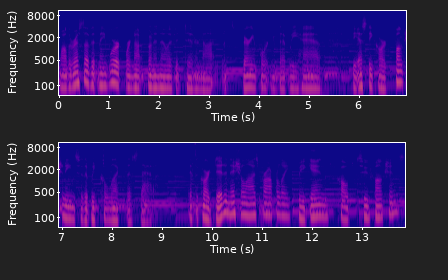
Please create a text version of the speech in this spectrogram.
while the rest of it may work, we're not going to know if it did or not. It's very important that we have the SD card functioning so that we collect this data. If the card did initialize properly, we again call two functions.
